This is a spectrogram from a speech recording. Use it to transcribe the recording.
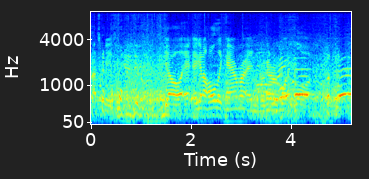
That's crazy. Yo, I'm gonna hold the camera and we're gonna record the vlog.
